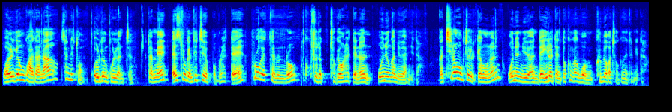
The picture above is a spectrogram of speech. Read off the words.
월경 과다나 생리통, 월경 곤란증, 그 다음에 에스트로겐 대체요법을 할 때 프로게스테론으로 국소적 적용을 할 때는 5년간 유효합니다. 그러니까 치료 목적일 경우는 5년 유효한데 이럴 때는 또 건강보험 급여가 적용이 됩니다.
